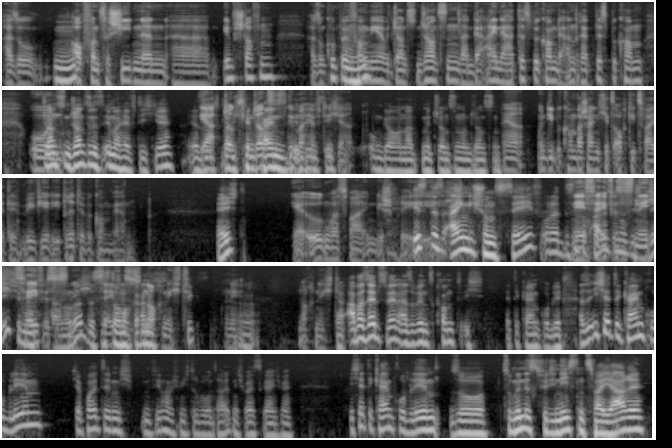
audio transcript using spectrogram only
Also Mhm. auch von verschiedenen äh, Impfstoffen. Also ein Kumpel von mir, Johnson Johnson, dann der eine hat das bekommen, der andere hat das bekommen. Und Johnson Johnson ist immer heftig, gell? Also Ja, ich glaub, ich Johnson kenn Johnson keinen, ist immer heftig, ja. Umgehauen hat mit Johnson Johnson. ja, und die bekommen wahrscheinlich jetzt auch die zweite, wie wir die dritte bekommen werden. Echt? Ja, irgendwas war im Gespräch. Ist das eigentlich schon safe oder das Nee, safe ist es nicht. Safe ist es nicht. Das Safe ist doch noch gar noch nicht nicht. Nee, Ja. noch nicht. Ja, aber selbst wenn, also wenn es kommt, ich hätte kein Problem. Also ich hätte kein Problem. Ich habe heute mich, mit wem habe ich mich drüber unterhalten? Ich weiß gar nicht mehr. Ich hätte kein Problem, so zumindest für die nächsten zwei Jahre,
